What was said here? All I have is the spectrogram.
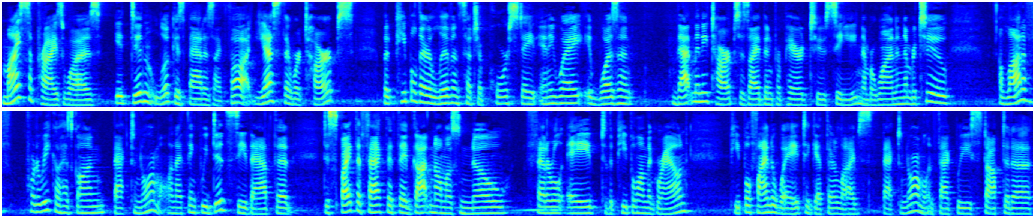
My surprise was it didn't look as bad as I thought. Yes, there were tarps, but people there live in such a poor state anyway. It wasn't that many tarps as I've been prepared to see, number one. And number two, a lot of Puerto Rico has gone back to normal. And I think we did see that, that despite the fact that they've gotten almost no federal aid to the people on the ground, people find a way to get their lives back to normal. In fact, we stopped at a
